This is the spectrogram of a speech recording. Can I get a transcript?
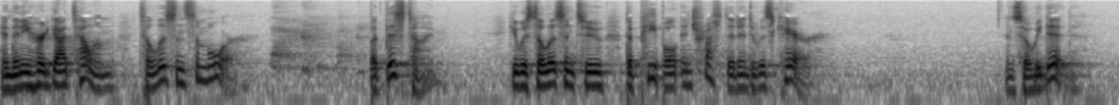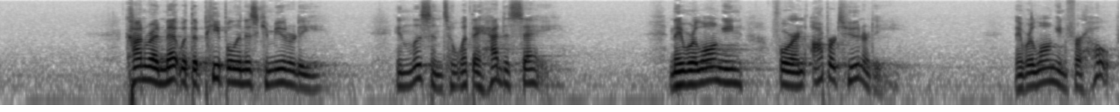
And then he heard God tell him to listen some more. But this time, he was to listen to the people entrusted into his care. And so he did. Conrad met with the people in his community and listened to what they had to say. And they were longing for an opportunity, they were longing for hope.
